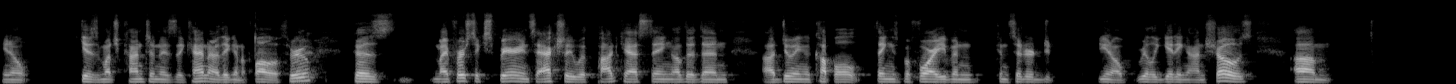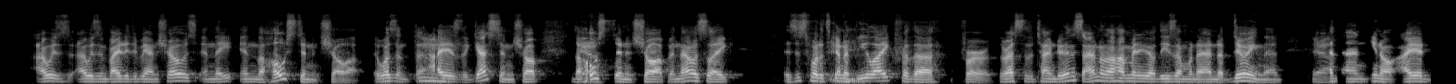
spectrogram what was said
you know, get as much content as they can? Are they going to follow through? Because my first experience actually with podcasting, other than uh, doing a couple things before I even considered, you know, really getting on shows, um, I was I was invited to be on shows and they and the host didn't show up. It wasn't the Mm. I as the guest didn't show up. The Yeah. host didn't show up, and that was like, is this what it's going to be like for the for the rest of the time doing this? I don't know how many of these I'm going to end up doing then. Yeah. And then you know I had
